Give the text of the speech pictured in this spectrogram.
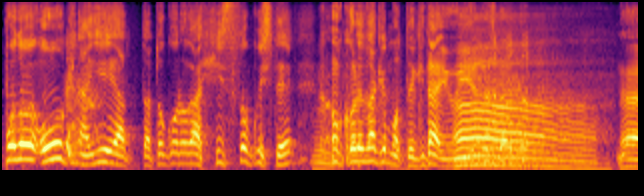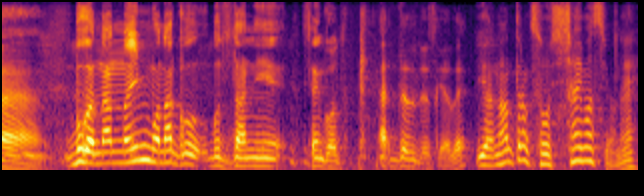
ぽど大きな家やったところが失速して、これだけ持ってきたいう家ですあからね。僕は何の意味もなく仏壇に線香やってるんですけどね。ーいやなんとなくそうしちゃいますよね。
